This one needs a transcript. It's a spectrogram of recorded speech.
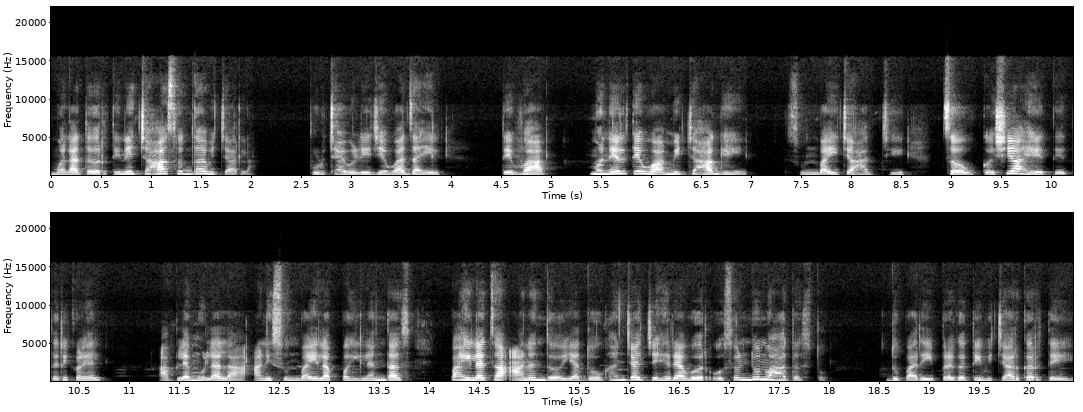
मला तर तिने चहासुद्धा विचारला. पुढच्या वेळी जेव्हा जाईल तेव्हा म्हणेल तेव्हा मी चहा घेईन. सुनबाईच्या हातची चव कशी आहे ते तरी कळेल. आपल्या मुलाला आणि सुनबाईला पहिल्यांदाच पाहिल्याचा आनंद या दोघांच्या चेहऱ्यावर ओसंडून वाहत असतो. दुपारी प्रगती विचार करते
